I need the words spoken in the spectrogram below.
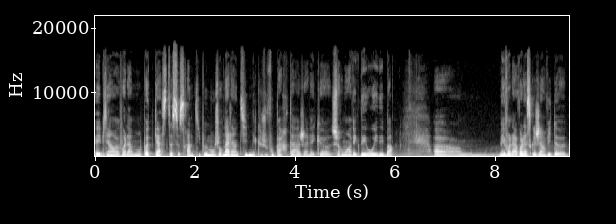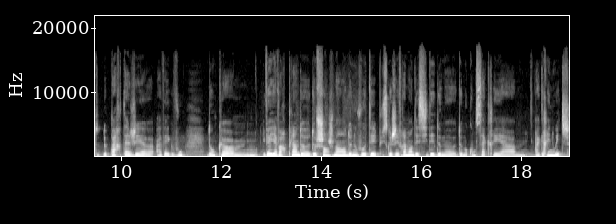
Eh bien euh, voilà, mon podcast, ce sera un petit peu mon journal intime, mais que je vous partage avec, sûrement avec des hauts et des bas. mais voilà, voilà ce que j'ai envie de, partager avec vous. Donc il va y avoir plein de, changements, de nouveautés, puisque j'ai vraiment décidé de me, me consacrer à, à Greenwich.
